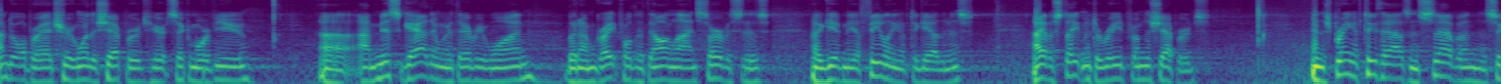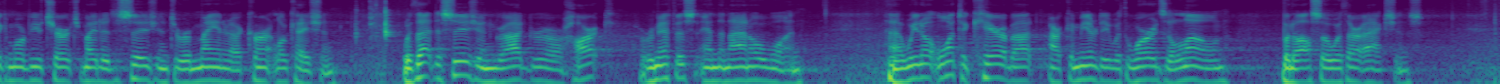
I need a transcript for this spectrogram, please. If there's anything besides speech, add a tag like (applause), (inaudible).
I'm Doyle Bradsher, one of the shepherds here at Sycamore View. Uh, I miss gathering with everyone, but I'm grateful that the online services uh, give me a feeling of togetherness. I have a statement to read from the shepherds. In the spring of 2007, the Sycamore View Church made a decision to remain at our current location. With that decision, God grew our heart, for Memphis, and the 901. Uh, we don't want to care about our community with words alone, but also with our actions.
